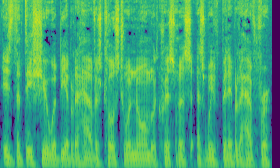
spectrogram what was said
is that this year we'll be able to have as close to a normal Christmas as we've been able to have for.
